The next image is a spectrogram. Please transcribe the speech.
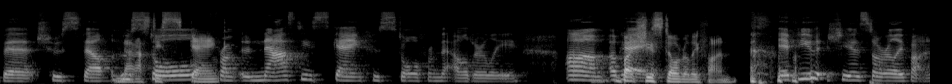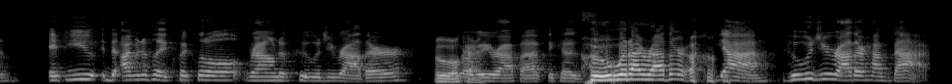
bitch who stole who Nasty stole skank. from a nasty skank who stole from the elderly. Um, okay. But she's still really fun. if you she is still really fun. if you, I'm gonna play a quick little round of who would you rather Oh, before we wrap up because Who would I rather? yeah, who would you rather have back?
